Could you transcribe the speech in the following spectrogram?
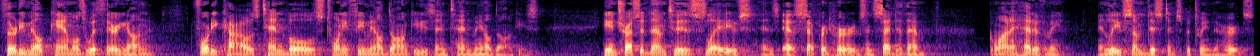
30 milk camels with their young, 40 cows, 10 bulls, 20 female donkeys, and 10 male donkeys. He entrusted them to his slaves as, as separate herds and said to them, go on ahead of me and leave some distance between the herds.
